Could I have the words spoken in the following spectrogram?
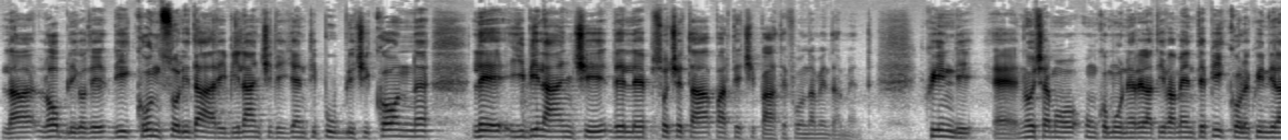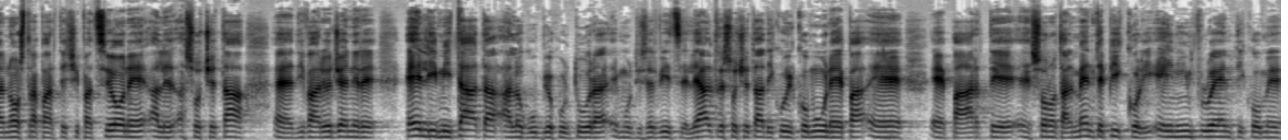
La, l'obbligo de, di consolidare i bilanci degli enti pubblici con le, i bilanci delle società partecipate fondamentalmente. Quindi eh, noi siamo un comune relativamente piccolo e quindi la nostra partecipazione alle, a società eh, di vario genere è limitata alla Gubbio Cultura e Multiservizi. Le altre società di cui il comune è, pa- è, è parte eh, sono talmente piccoli e ininfluenti come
